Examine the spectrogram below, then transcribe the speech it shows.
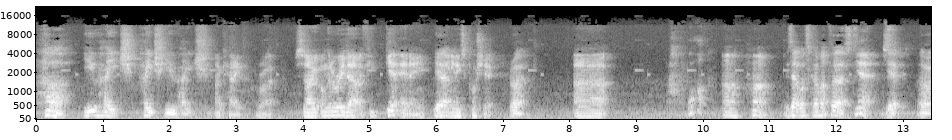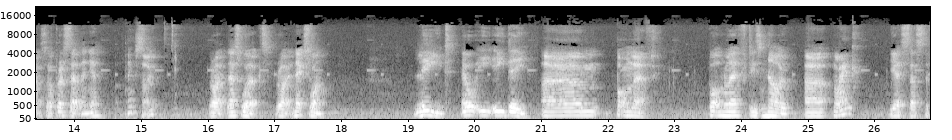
huh. U H H U H. Okay, right. So I'm going to read out. If you get any, Yeah. you need to push it. Right. Uh, what? Uh huh. Is that what's come up first? Yeah. Yeah. Alright, so I'll press that then, yeah? I think so. Right, that's worked. Right, next one. Lead. L E E D. Um, bottom left. Bottom left is no. Uh, blank. Yes, that's the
